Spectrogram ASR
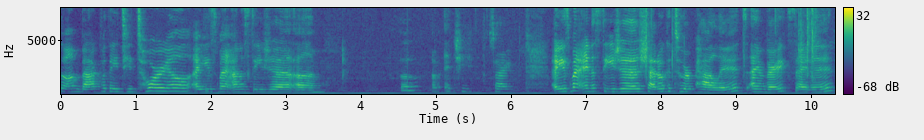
So I'm back with a tutorial. I use my Anastasia, um, oh, I'm itchy, sorry. I use my Anastasia Shadow Couture palette. I'm very excited.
